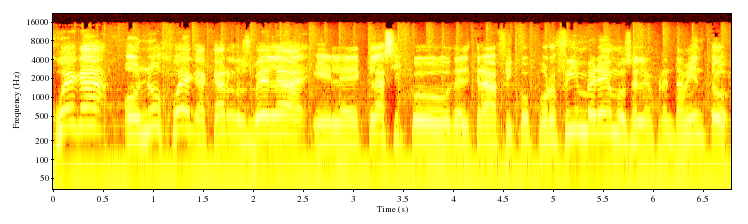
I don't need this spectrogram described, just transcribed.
¿Juega o no juega Carlos Vela el eh, clásico del tráfico? Por fin veremos el enfrentamiento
